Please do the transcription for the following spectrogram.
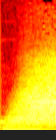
Wow.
